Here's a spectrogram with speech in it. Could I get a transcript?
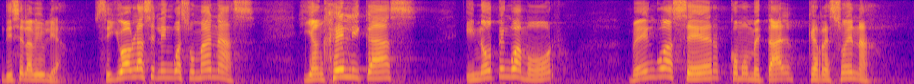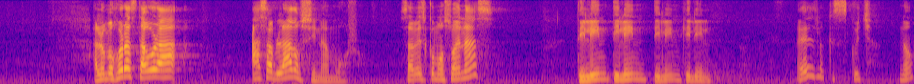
dice la Biblia, si yo hablase lenguas humanas y angélicas y no tengo amor, vengo a ser como metal que resuena. A lo mejor hasta ahora has hablado sin amor. ¿Sabes cómo suenas? Tilín, tilín, tilín, tilín. Es lo que se escucha, ¿no?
